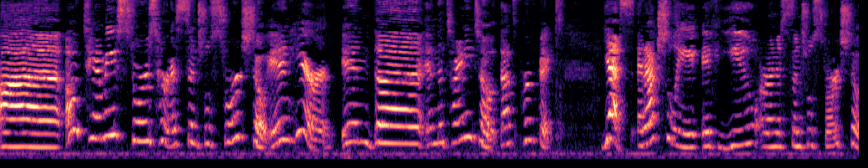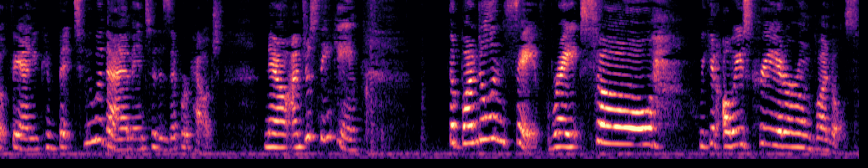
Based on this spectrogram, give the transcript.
Uh, oh, Tammy stores her essential storage tote in here, in the, in the tiny tote. That's perfect. Yes, and actually, if you are an essential storage tote fan, you can fit two of them into the zipper pouch. Now, I'm just thinking, the bundle and save, right? So we can always create our own bundles.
